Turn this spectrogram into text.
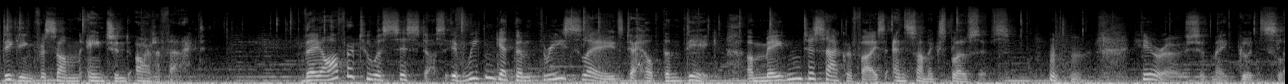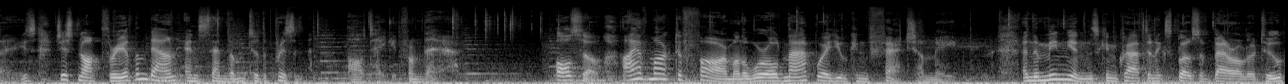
digging for some ancient artifact. They offer to assist us if we can get them three slaves to help them dig, a maiden to sacrifice, and some explosives. Heroes should make good slaves. Just knock three of them down and send them to the prison. I'll take it from there. Also, I have marked a farm on the world map where you can fetch a maiden. And the minions can craft an explosive barrel or two,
